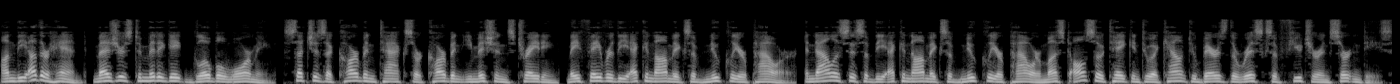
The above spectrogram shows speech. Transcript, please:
On the other hand, measures to mitigate global warming, such as a carbon tax or carbon emissions trading, may favor the economics of nuclear power. Analysis of the economics of nuclear power must also take into account who bears the risks of future uncertainties.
